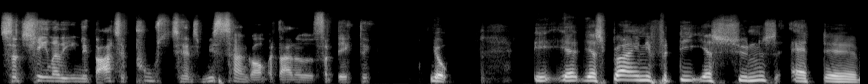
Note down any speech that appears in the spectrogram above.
så tjener det egentlig bare til pust til hans mistanke om, at der er noget fordækt, ikke? Jo. Jeg, jeg spørger egentlig, fordi jeg synes, at, øh,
